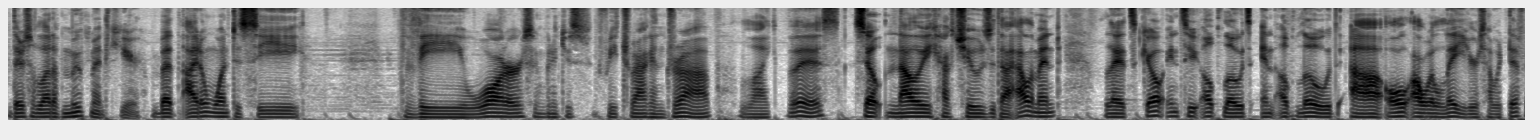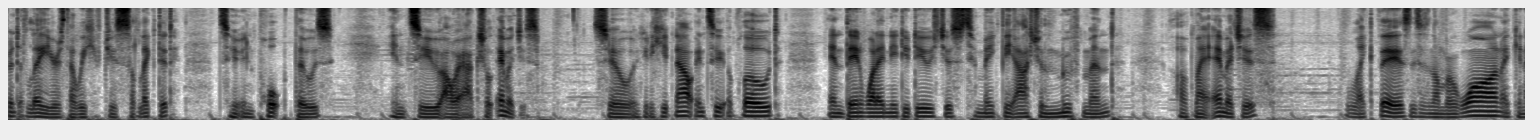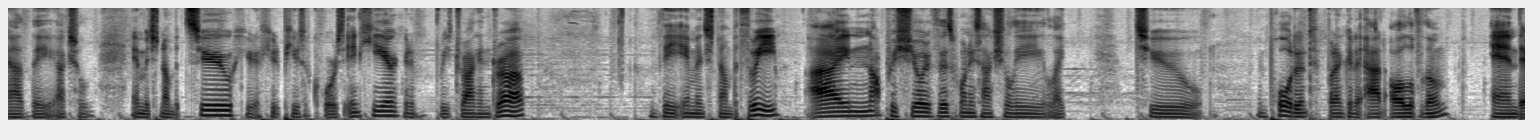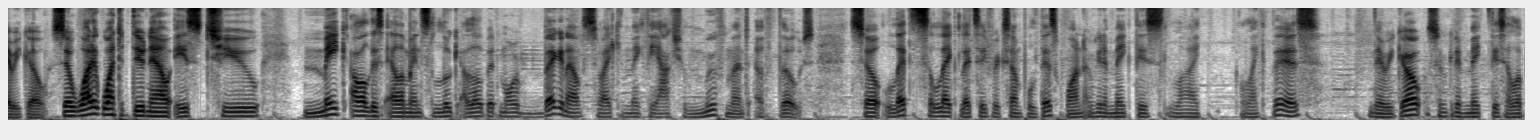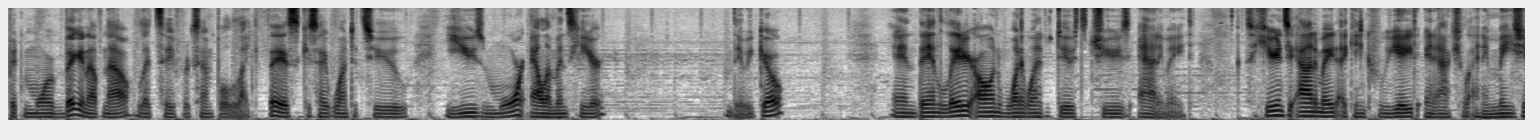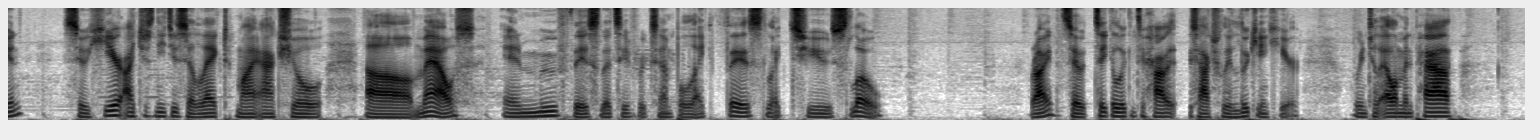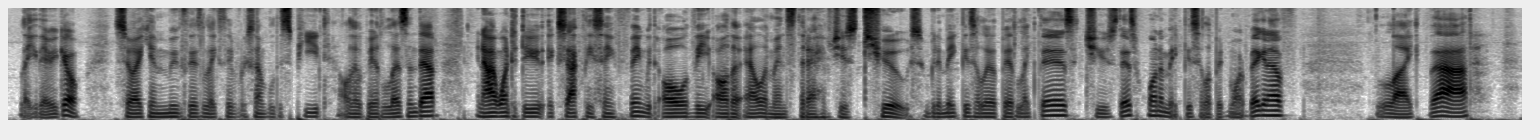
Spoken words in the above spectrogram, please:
There's a lot of movement here, but I don't want to see the water so I'm gonna just free drag and drop like this so now we have chosen that element let's go into upload and upload uh, all our layers our different layers that we have just selected to import those into our actual images. So I'm to hit now into upload and then what I need to do is just to make the actual movement of my images like this. This is number one. I can add the actual image number two. Here, here appears of course in here. I'm to drag and drop the image number three. I'm not pretty sure if this one is actually like too important, but I'm going to add all of them. And there we go. So what I want to do now is to make all these elements look a little bit more big enough so I can make the actual movement of those. So let's select, let's say for example this one, I'm gonna make this like like this. There we go. So I'm gonna make this a little bit more big enough now. Let's say for example like this because I wanted to use more elements here. There we go. and then later on what I wanted to do is to choose animate so here into animate I can create an actual animation so here I just need to select my actual uh, mouse and move this let's say for example like this like to slow right? So take a look into how it's actually looking here. We're into element path like there you go. So I can move this like say for example the speed a little bit less than that. And I want to do exactly the same thing with all the other elements that I have just chose. I'm gonna make this a little bit like this choose this one and make this a little bit more big enough like that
